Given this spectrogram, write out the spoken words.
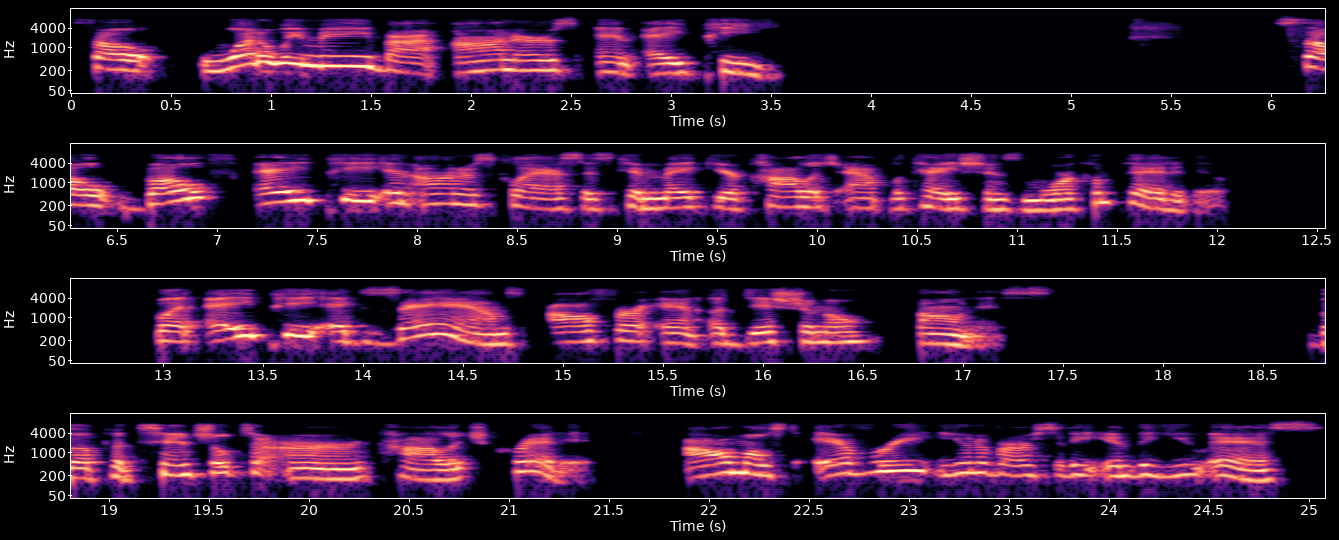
So, what do we mean by honors and AP? So, both AP and honors classes can make your college applications more competitive, but AP exams offer an additional bonus the potential to earn college credit. Almost every university in the US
